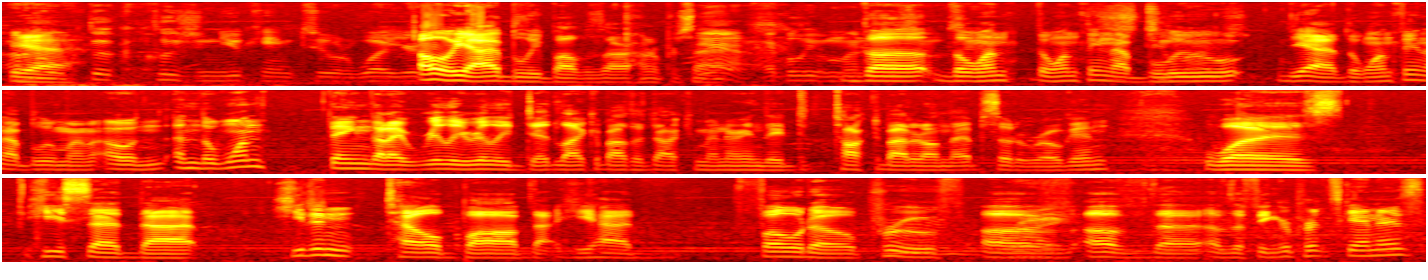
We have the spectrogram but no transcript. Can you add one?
I don't Yeah. know the conclusion you came to or what you're. Oh yeah, I believe Bob Lazar 100%. yeah, I believe him. the 100% the too. one the one thing that It's blew yeah the one thing that blew my oh and, and the one thing that I really really did like about the documentary and they d- talked about it on the episode of Rogan was he said that he didn't tell Bob that he had photo proof of Right. of the of the fingerprint scanners.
